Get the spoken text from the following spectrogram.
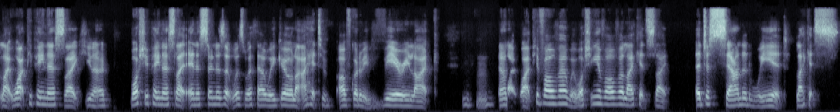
like wipe your penis, like you know, wash your penis, like. And as soon as it was with our wee girl, like I had to, I've got to be very like, mm-hmm. you know, like wipe your vulva. We're washing your vulva. Like it's like it just sounded weird. Like it's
